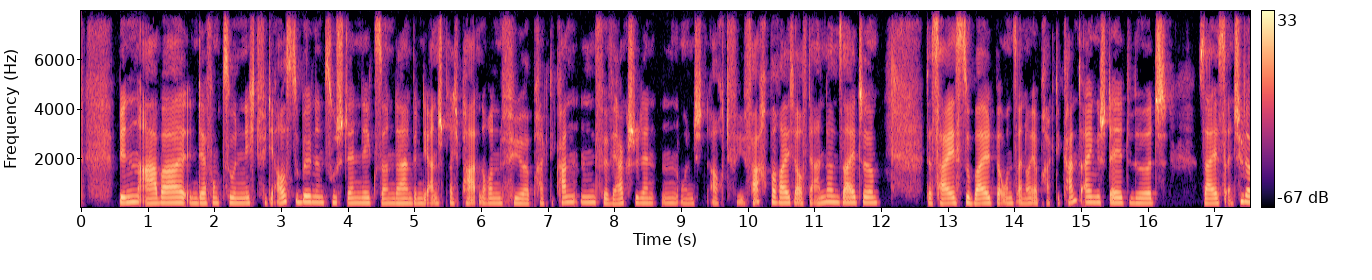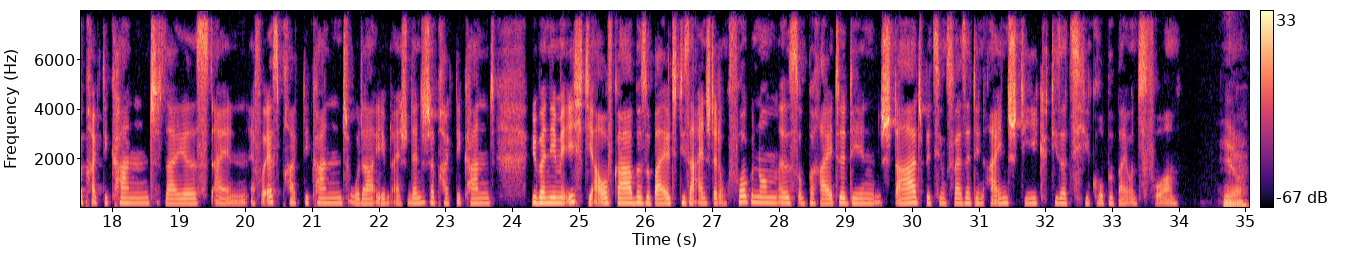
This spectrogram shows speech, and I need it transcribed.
bin aber in der Funktion nicht für die Auszubildenden zuständig, sondern bin die Ansprechpartnerin für Praktikanten, für Werkstudenten und auch für die Fachbereiche auf der anderen Seite. Das heißt, sobald bei uns ein neuer Praktikant eingestellt wird, sei es ein Schülerpraktikant, sei es ein FOS-Praktikant oder eben ein studentischer Praktikant, übernehme ich die Aufgabe, sobald diese Einstellung vorgenommen ist und bereite den Start beziehungsweise den Einstieg dieser Zielgruppe bei uns vor. Ja,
